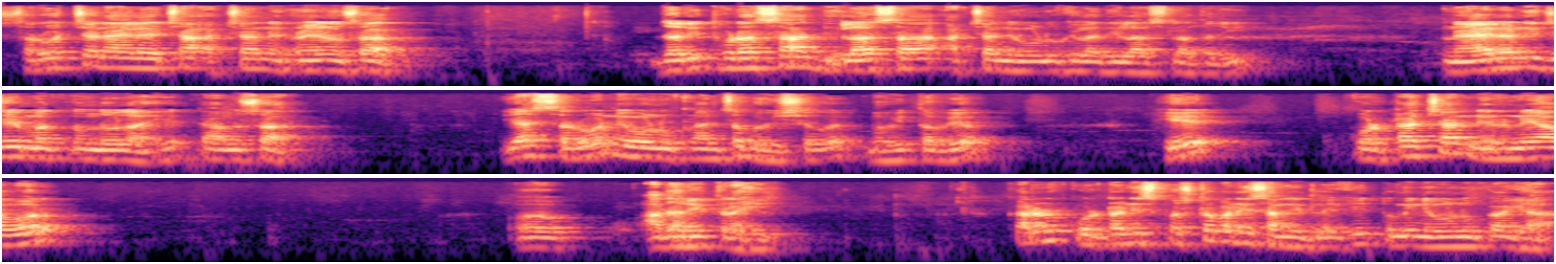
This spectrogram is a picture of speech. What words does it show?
सर्वोच्च न्यायालयाच्या आजच्या निर्णयानुसार जरी थोडासा दिलासा आजच्या निवडणुकीला दिला असला तरी न्यायालयाने जे मत नोंदवलं आहे त्यानुसार या सर्व निवडणुकांचं भविष्य भवितव्य हे कोर्टाच्या निर्णयावर आधारित राहील. कारण कोर्टाने स्पष्टपणे सांगितलं की तुम्ही निवडणुका घ्या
